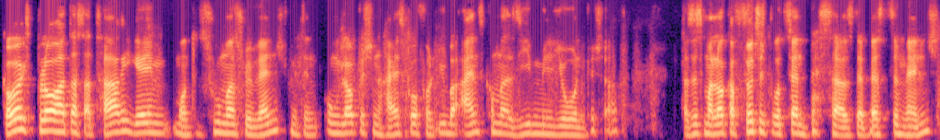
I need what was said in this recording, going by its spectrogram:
GoExplore hat das Atari-Game Montezuma's Revenge mit dem unglaublichen Highscore von über 1,7 Millionen geschafft. Das ist mal locker 40 Prozent besser als der beste Mensch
